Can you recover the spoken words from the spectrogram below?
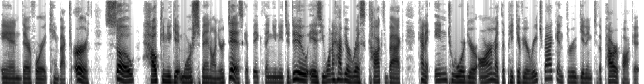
and therefore it came back to Earth. So, how can you get more spin on your disc? A big thing you need to do is you want to have your wrist cocked back kind of in toward your arm at the peak of your reach back and through getting to the power pocket.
